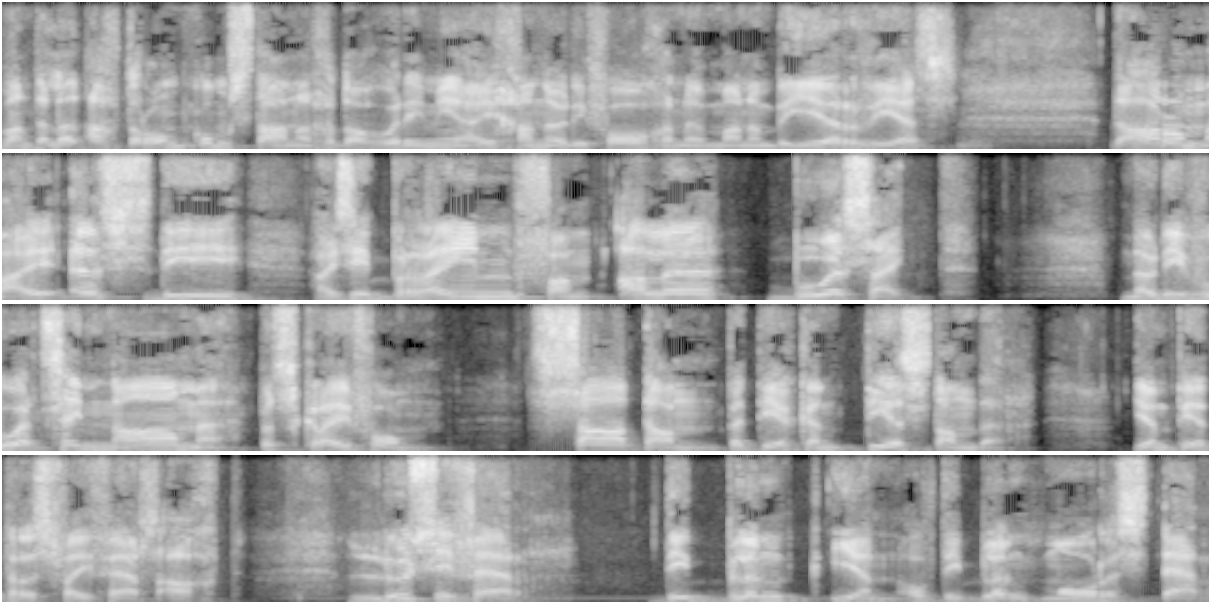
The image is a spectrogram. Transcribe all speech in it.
want hulle agter hom kom staan en gedag hoor jy nie hy gaan nou die volgende man in beheer wees. Daarom hy is die hy's die brein van alle boosheid. Nou die woord sy name beskryf hom. Satan beteken teestander. 1 Petrus 5 vers 8 lucifer die blink een of die blink môre ster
